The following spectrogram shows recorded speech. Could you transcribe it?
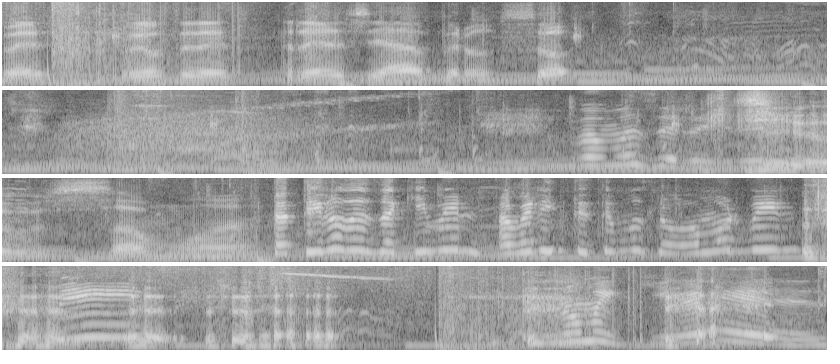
¿Ves? Voy a obtener tres ya, pero so... Vamos de regreso. Someone. Te tiro desde aquí, ven. A ver, intentémoslo, amor, ven. Ven. No me quieres.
